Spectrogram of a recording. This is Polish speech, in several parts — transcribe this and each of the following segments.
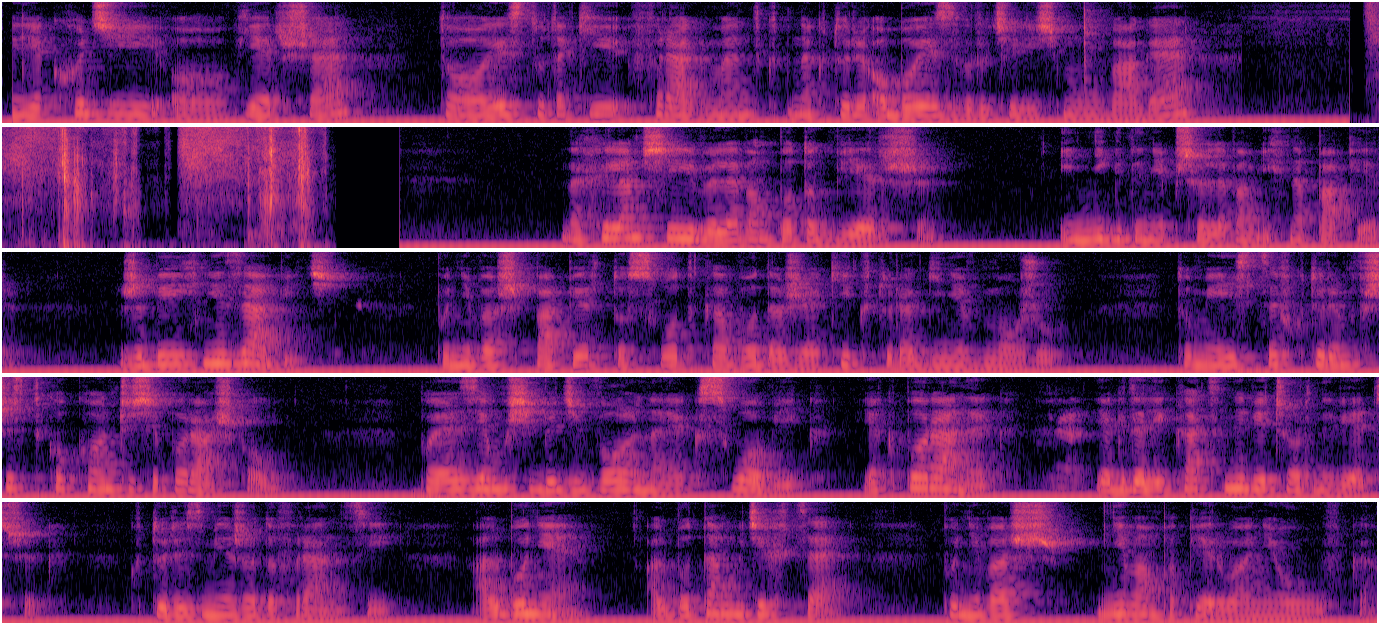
Jak chodzi o wiersze, to jest tu taki fragment, na który oboje zwróciliśmy uwagę. Nachylam się i wylewam potok wierszy i nigdy nie przelewam ich na papier, żeby ich nie zabić, ponieważ papier to słodka woda rzeki, która ginie w morzu. To miejsce, w którym wszystko kończy się porażką. Poezja musi być wolna jak słowik, jak poranek, jak delikatny wieczorny wietrzyk, który zmierza do Francji, albo nie, albo tam, gdzie chce, ponieważ nie mam papieru ani ołówka.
